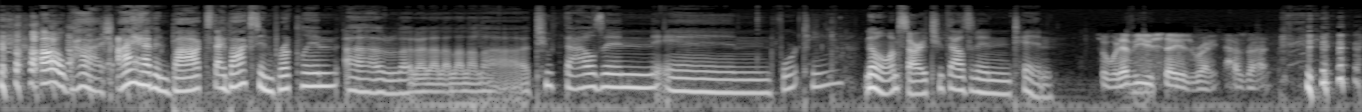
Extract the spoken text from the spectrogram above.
oh gosh, I haven't boxed. I boxed in Brooklyn, uh, la, la, la, la, la, la, 2014. No, I'm sorry, 2010. So whatever you say is right. How's that?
